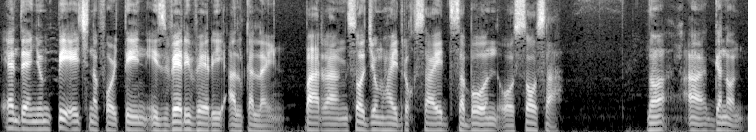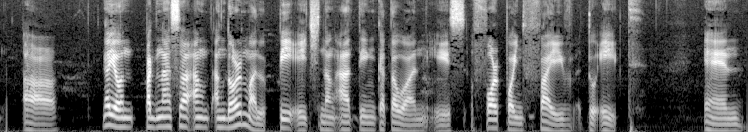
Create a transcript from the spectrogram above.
And then yung pH na 14 is very very alkaline parang sodium hydroxide, sabon o sosa. No? Uh, ganon. Uh, ngayon, pag nasa ang, ang normal pH ng ating katawan is 4.5 to 8. And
